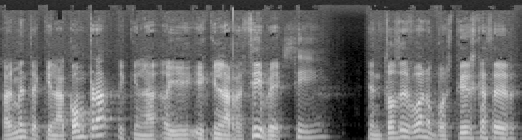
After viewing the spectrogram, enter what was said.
Realmente, quien la compra y quien la, y- y quien la recibe. Sí. Entonces, bueno, pues tienes que hacer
